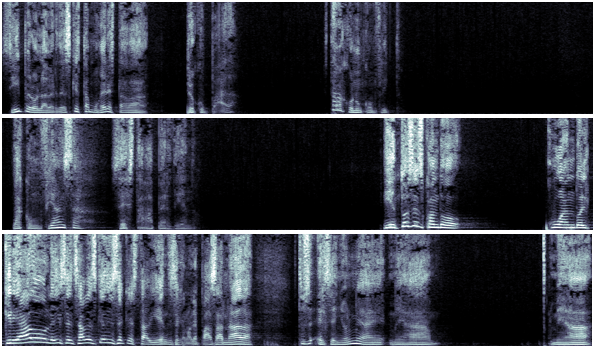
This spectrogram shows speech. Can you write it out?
Sí, pero la verdad es que esta mujer estaba preocupada. Estaba con un conflicto. La confianza se estaba perdiendo. Y entonces cuando cuando el criado le dice, ¿sabes qué? Dice que está bien, dice que no le pasa nada. Entonces el Señor me ha, me ha, me ha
